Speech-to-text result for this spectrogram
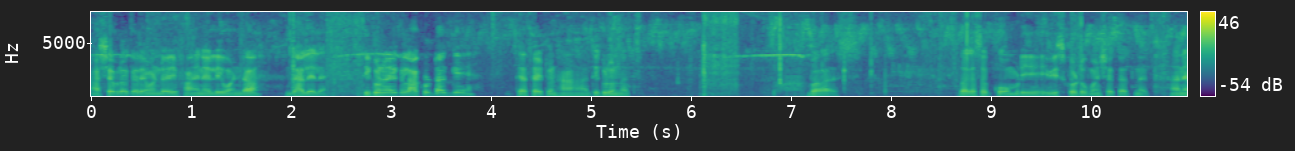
अशा प्रकारे मंडळी फायनली वंडा झालेला आहे. तिकडून एक लाकूड टाक घे त्या साईडून हां हां तिकडूनच. बस. आता कसं कोंबडी विस्कटू पण शकत नाहीत. आणि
